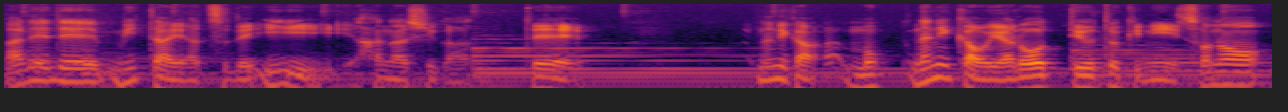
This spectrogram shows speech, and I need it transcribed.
あれで見たやつでいい話があって、何かも何かをやろうっていう時に、その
